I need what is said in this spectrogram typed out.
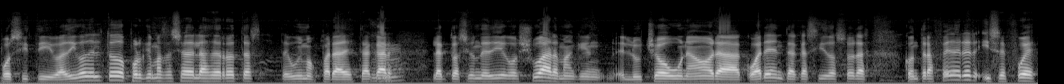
positiva. Digo del todo porque más allá de las derrotas tuvimos para destacar la actuación de Diego Schwarman, quien luchó una hora cuarenta, casi dos horas contra Federer y se fue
